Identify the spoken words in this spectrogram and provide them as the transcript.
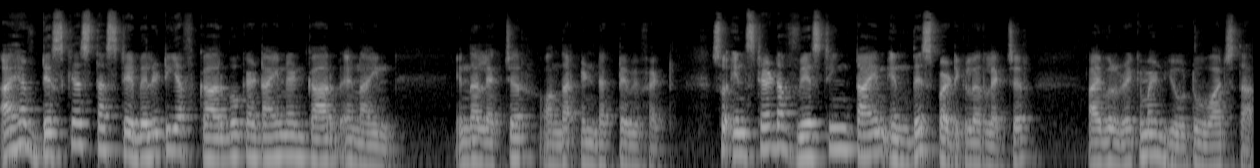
I have discussed the stability of carbocation and carbanion in the lecture on the inductive effect. So instead of wasting time in this particular lecture, I will recommend you to watch the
